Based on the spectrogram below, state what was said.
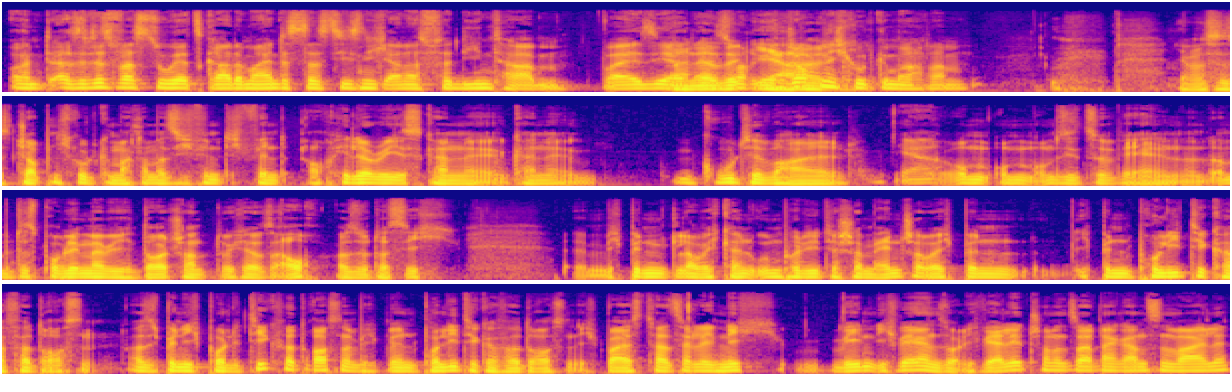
Und also das, was du jetzt gerade meintest, dass die es nicht anders verdient haben, weil sie halt Nein, also, einfach ihren ja. Job nicht gut gemacht haben. Ja, was das Job nicht gut gemacht haben. Also ich finde, ich finde auch Hillary ist keine, keine gute Wahl, Ja. um, um, um sie zu wählen. Und aber das Problem habe ich in Deutschland durchaus auch. Also dass ich, ich bin, glaube ich, kein unpolitischer Mensch, aber ich bin, ich bin Politiker verdrossen. Also ich bin nicht Politik verdrossen, aber ich bin Politiker verdrossen. Ich weiß tatsächlich nicht, wen ich wählen soll. Ich wähle jetzt schon seit einer ganzen Weile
